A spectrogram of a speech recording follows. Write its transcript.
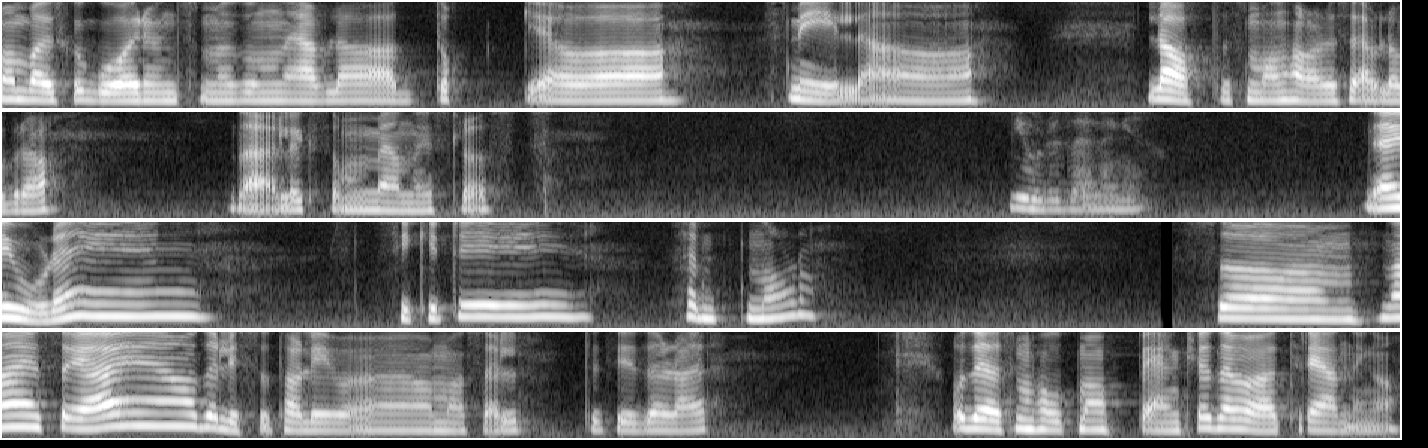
Man bare skal gå rundt som en sånn jævla dokke og smile og late som man har det så jævla bra. Det er liksom meningsløst. Gjorde du det lenge? Jeg gjorde det i sikkert i 15 år, da. Så Nei, så jeg hadde lyst til å ta livet av meg selv til tider der. Og det som holdt meg oppe, egentlig, det var treninga.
